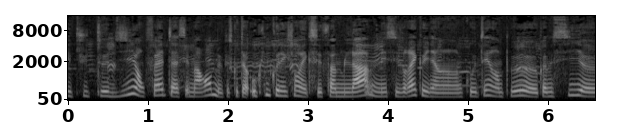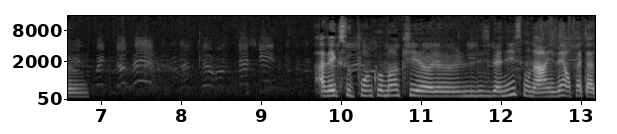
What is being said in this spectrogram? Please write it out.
Et tu te dis, en fait, assez marrant, mais parce que tu n'as aucune connexion avec ces femmes-là, mais c'est vrai qu'il y a un côté un peu euh, comme si, euh, avec ce point commun qui est euh, le, lesbianisme, on arrivait en fait à,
